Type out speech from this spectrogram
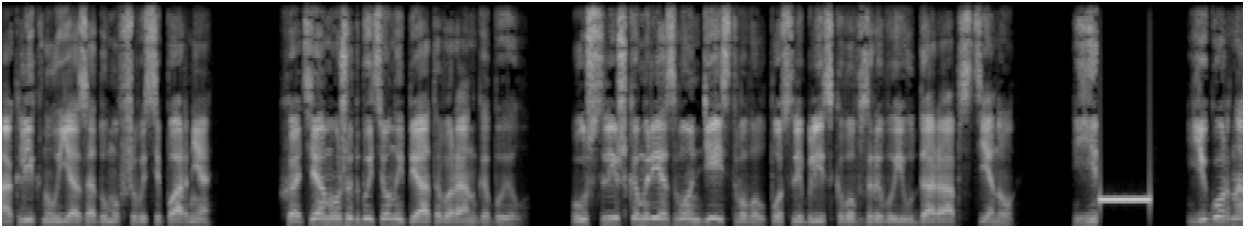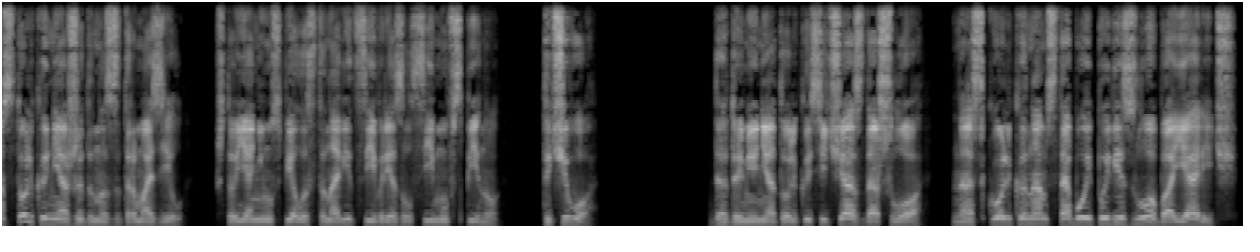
окликнул я задумавшегося парня, хотя, может быть, он и пятого ранга был. Уж слишком резво он действовал после близкого взрыва и удара об стену. Е... Егор настолько неожиданно затормозил, что я не успел остановиться и врезался ему в спину. «Ты чего?» «Да до меня только сейчас дошло, насколько нам с тобой повезло, боярич!»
